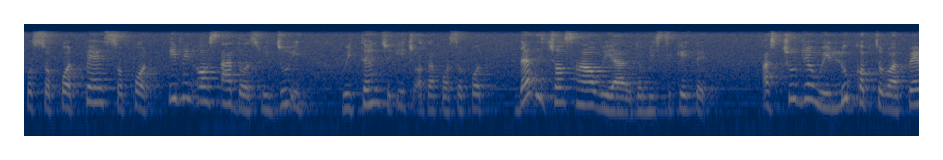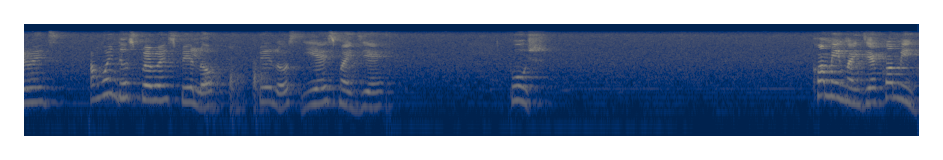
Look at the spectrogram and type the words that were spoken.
for support, peer support. Even us adults, we do it. We turn to each other for support. That is just how we are domesticated. As children, we look up to our parents, and when those parents fail us, fail us, yes, my dear, push. Come in, my dear, come in.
